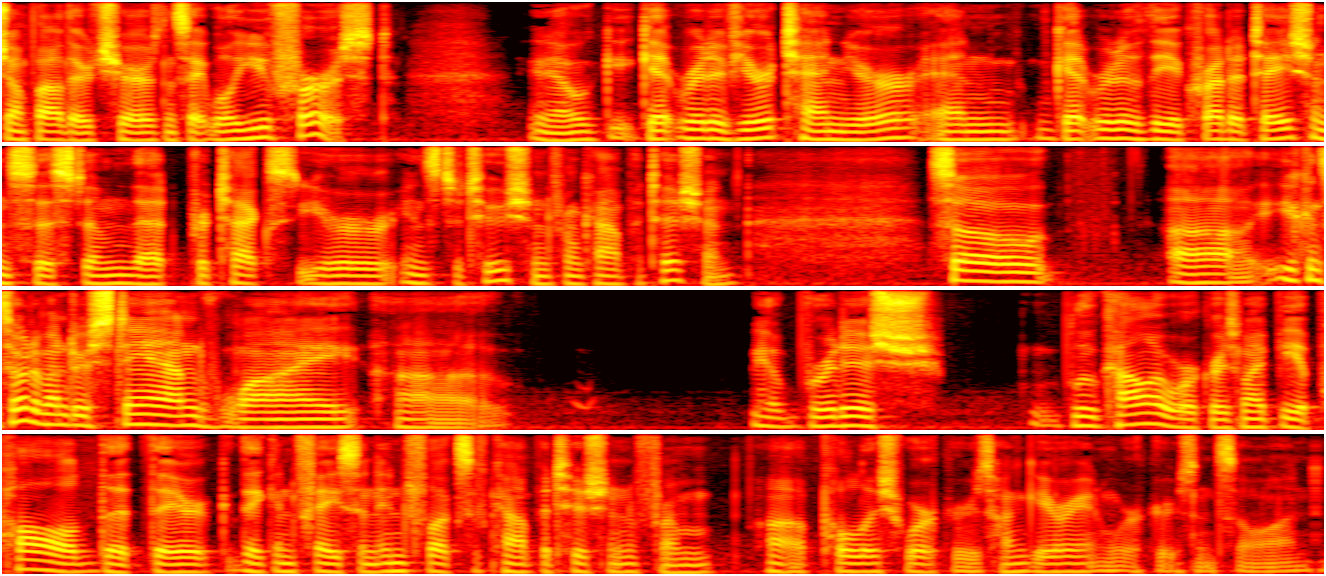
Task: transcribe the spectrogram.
jump out of their chairs and say, "Well, you first. You know, get rid of your tenure and get rid of the accreditation system that protects your institution from competition." So uh, you can sort of understand why uh, you know British blue collar workers might be appalled that they they can face an influx of competition from uh, Polish workers, Hungarian workers, and so on.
